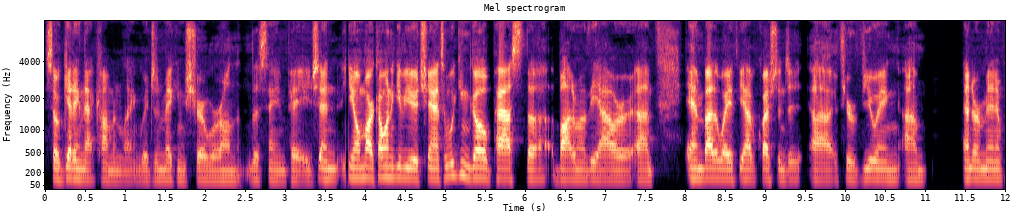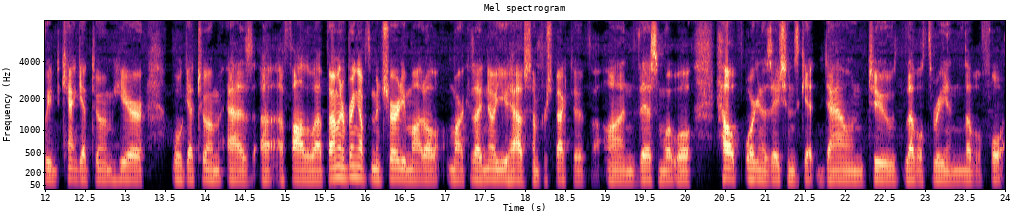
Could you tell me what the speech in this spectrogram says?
So, getting that common language and making sure we're on the same page. And you know, Mark, I want to give you a chance, and we can go past the bottom of the hour. Um, and by the way, if you have questions, uh, if you're viewing. Um, Enderman. If we can't get to him here, we'll get to him as a, a follow up. I'm going to bring up the maturity model, Mark, because I know you have some perspective on this and what will help organizations get down to level three and level four.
